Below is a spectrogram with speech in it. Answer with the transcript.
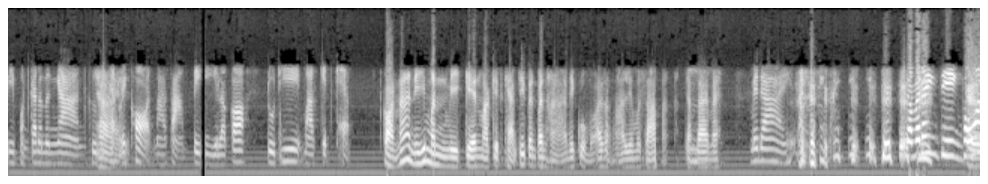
มีผลการดำเนินงานคือแท็กเรคคอร์ดมาสามปี แล้วก็ดูที่ Market Cap ก่อนหน้านี้มันมีเกณฑ์ Market Cap ที่เป็นปัญหาในกลุ่มอสังหาริมทรัพย์จำได้ไหมไม่ได้จำไม่ได้จริงๆ เพราะว่า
